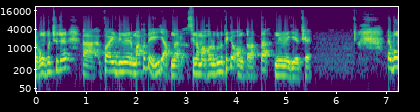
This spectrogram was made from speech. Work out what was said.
এবং হচ্ছে যে কয়েকদিনের মাথাতেই আপনার সিনেমা হলগুলো থেকে অন্তরাত্মা নেমে গিয়েছে। এবং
